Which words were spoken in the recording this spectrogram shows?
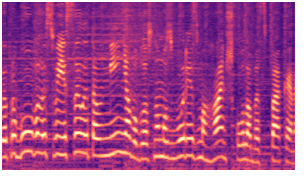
випробовували свої сили та вміння в обласному зборі змагань Школа безпеки.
